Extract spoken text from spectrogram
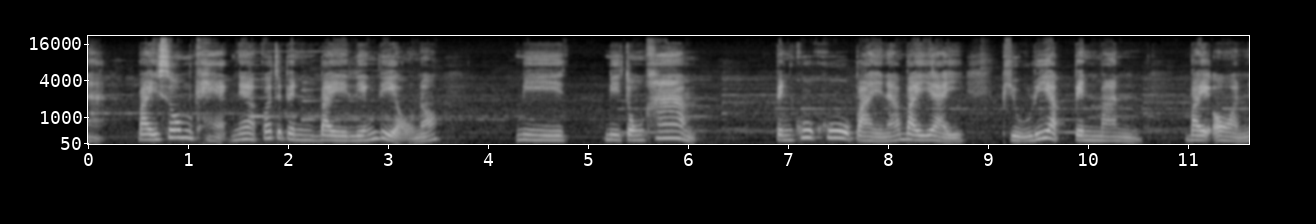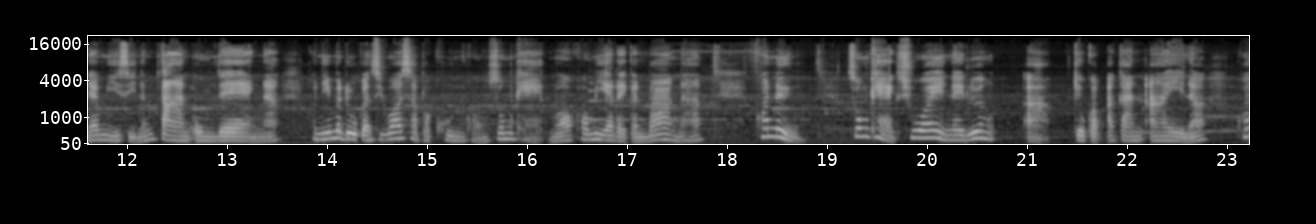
อะใบส้มแขกเนี่ยก็จะเป็นใบเลี้ยงเดี่ยวเนาะมีมีตรงข้ามเป็นคู่ๆไปนะ ใบใหญ่ ผิวเรียบเป็นมัน ใบอ่อนเนี่ยมีสีน้ำตาลอมแดงนะคราวนี้มาดูกันสิว่าสรรพคุณของส้มแขกเนาะเขามีอะไรกันบ้างนะคะข้อ 1 ส้มแขกช่วยในเรื่องอเกี่ยวกับอาการไอนะข้อ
